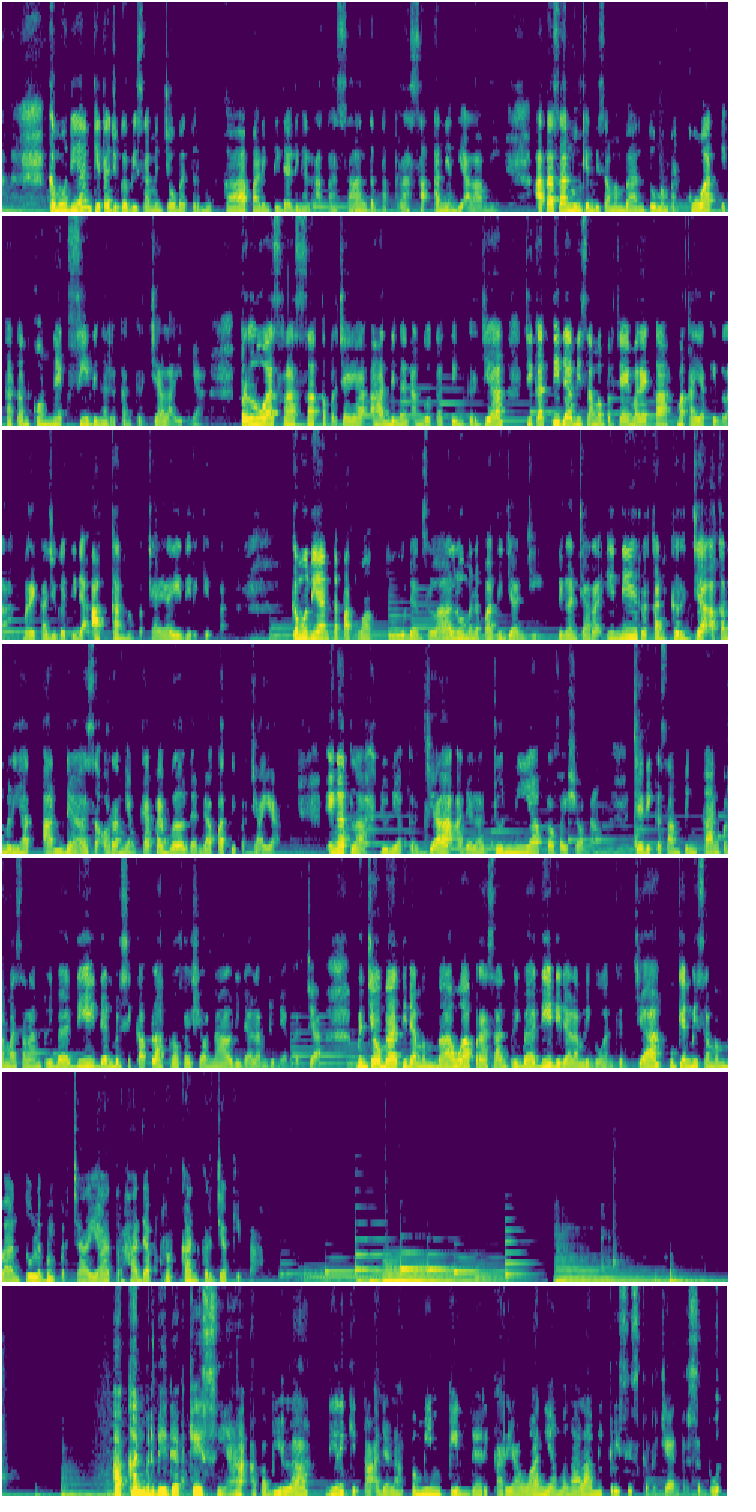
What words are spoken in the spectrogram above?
Kemudian kita juga bisa mencoba terbuka paling tidak dengan atasan tentang perasaan yang dialami. Atasan mungkin bisa membantu memperkuat ikatan koneksi dengan rekan kerja lainnya. Perluas rasa kepercayaan dengan anggota tim kerja. Jika tidak bisa mempercayai mereka, maka yakinlah mereka juga tidak akan mempercayai diri kita. Kemudian tepat waktu dan selalu menepati janji. Dengan cara ini rekan kerja akan melihat Anda seorang yang capable dan dapat dipercaya. Ingatlah, dunia kerja adalah dunia profesional. Jadi kesampingkan permasalahan pribadi dan bersikaplah profesional di dalam dunia kerja. Mencoba tidak membawa perasaan pribadi di dalam lingkungan kerja mungkin bisa membantu lebih percaya terhadap rekan kerja kita. Akan berbeda case-nya apabila diri kita adalah pemimpin dari karyawan yang mengalami krisis kepercayaan tersebut.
